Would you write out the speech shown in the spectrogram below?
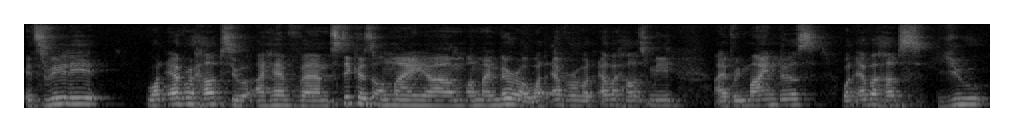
It's really whatever helps you. I have um, stickers on my, um, on my mirror, whatever, whatever helps me. I have reminders, whatever helps you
